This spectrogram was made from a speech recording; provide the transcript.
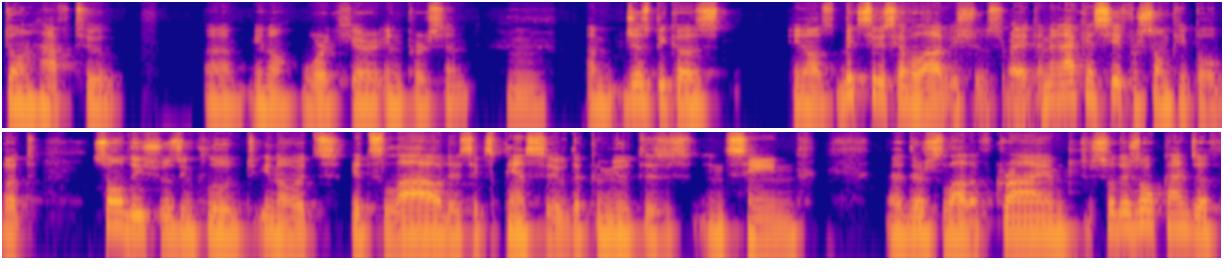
don't have to uh, you know work here in person mm. um, just because you know big cities have a lot of issues right i mean i can see it for some people but some of the issues include you know it's it's loud it's expensive the commute is insane uh, there's a lot of crime so there's all kinds of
